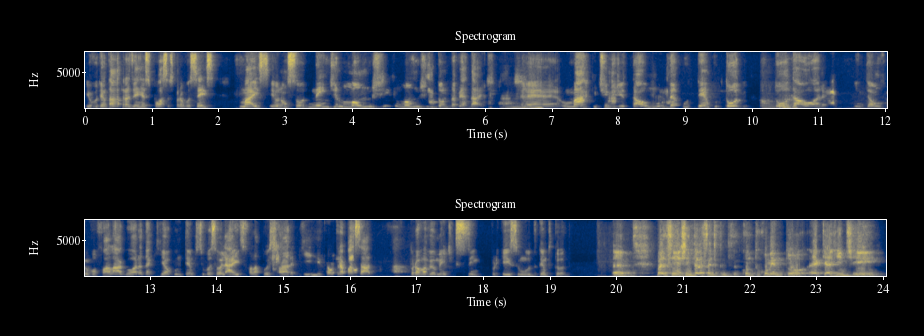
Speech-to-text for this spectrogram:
eu vou tentar trazer respostas para vocês, mas eu não sou nem de longe, longe dono da verdade. É, o marketing digital muda o tempo todo, toda hora. Então, o que eu vou falar agora, daqui a algum tempo, se você olhar isso e falar, pô, esse cara aqui está ultrapassado. Provavelmente que sim, porque isso muda o tempo todo. É, mas assim, achei interessante quando tu comentou, é que a gente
